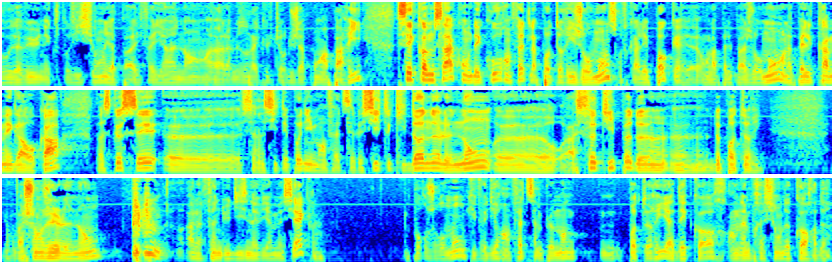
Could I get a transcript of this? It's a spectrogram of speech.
vous avez eu une exposition il y, a pas, il y un an à la Maison de la Culture du Japon à Paris. C'est comme ça qu'on découvre en fait la poterie Jaumont, sauf qu'à l'époque, on l'appelle pas Jaumont, on l'appelle Kamegaoka, parce que c'est c'est un site éponyme en fait. C'est le site qui donne le nom à ce type de, de poterie. On va changer le nom à la fin du 19e siècle pour Jaumont, qui veut dire en fait simplement poterie à décor en impression de corde.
